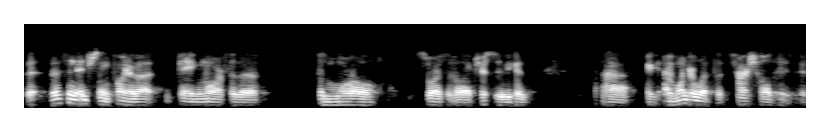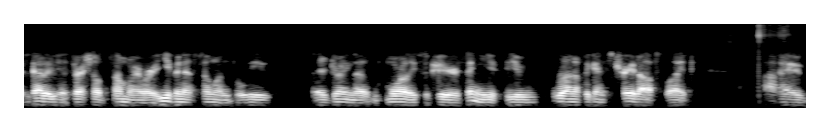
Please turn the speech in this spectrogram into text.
That's an interesting point about paying more for the the moral source of electricity because uh, I, I wonder what the threshold is. There's got to be a threshold somewhere where even if someone believes they're doing the morally superior thing, you, you run up against trade-offs like I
